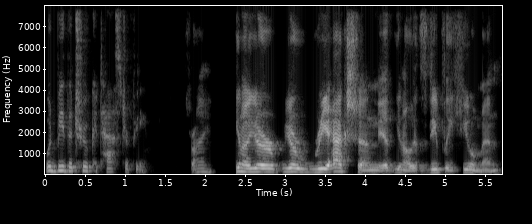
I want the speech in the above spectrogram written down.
would be the true catastrophe. That's right. You know, your your reaction, you know, is deeply human.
